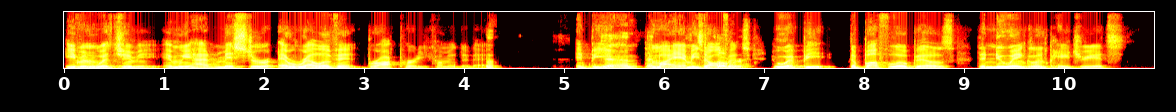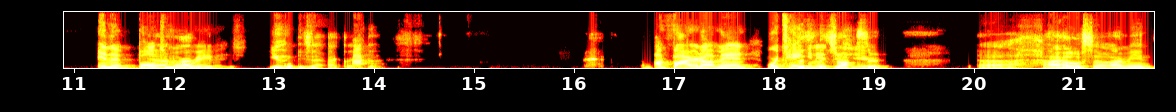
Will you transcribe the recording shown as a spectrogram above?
even with Jimmy, and we had Mr. Irrelevant Brock Purdy come in today. and beat yeah, and, the and Miami Dolphins, over. who have beat the Buffalo Bills, the New England Patriots, and the Baltimore yeah, I, Ravens. You exactly. I, am fired up, man. We're taking it this roster. year. Uh, I hope so. I mean,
